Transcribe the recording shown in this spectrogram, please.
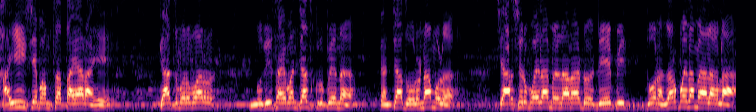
हाही हिशेब आमचा तयार आहे. त्याचबरोबर मोदी साहेबांच्याच कृपेनं त्यांच्या धोरणामुळं चारशे रुपयाला मिळणारा डो डी ए पी दोन हजार रुपयाला मिळायला लागला.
